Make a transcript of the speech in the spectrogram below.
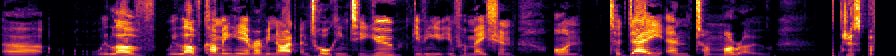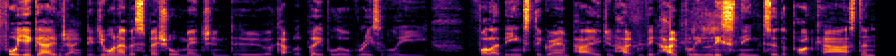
Uh, we love we love coming here every night and talking to you, giving you information on today and tomorrow. Just before you go, Jake, did you want to have a special mention to a couple of people who have recently followed the Instagram page and hopefully, hopefully listening to the podcast? And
